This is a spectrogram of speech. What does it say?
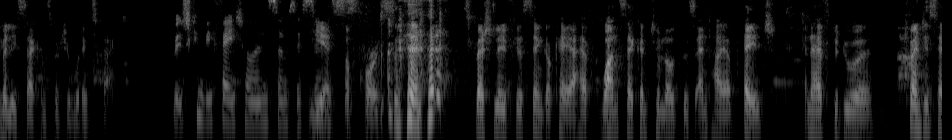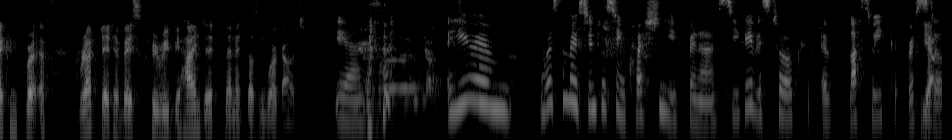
milliseconds, which you would expect. Which can be fatal in some systems. Yes, of course. Especially if you think, okay, I have one second to load this entire page, and I have to do a 20 second gra- graph database query behind it, then it doesn't work out. Yeah. Are you? Um, what's the most interesting question you've been asked? You gave this talk uh, last week at Bristol. Yeah.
